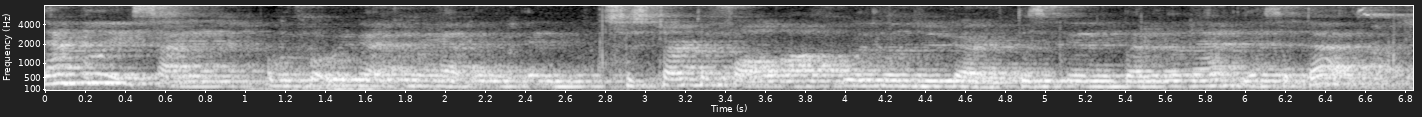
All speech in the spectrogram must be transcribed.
I'm really excited with what we've got coming up and, and to start to fall off with Linda Daugaard. Does it get any better than that? Yes, it does.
